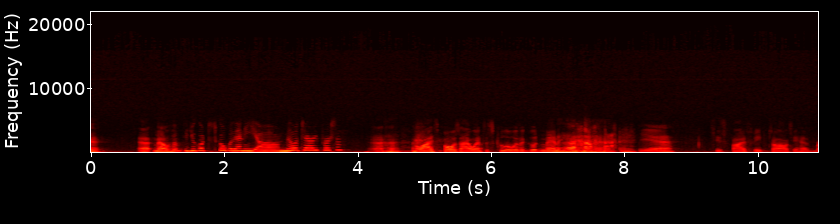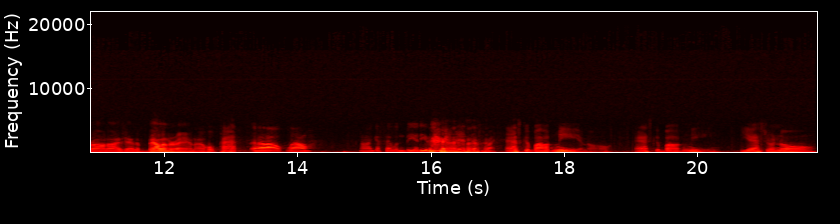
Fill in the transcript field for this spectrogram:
Uh, uh, Melvin? Did you go to school with any uh, military person? Uh, oh, I suppose I went to school with a good many. yeah. She's five feet tall. She has brown eyes. She has a bell in her hand. I hope, Pat? Uh, well, I guess that wouldn't be it either. That's right. Ask about me, you know. Ask about me. Yes or no.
